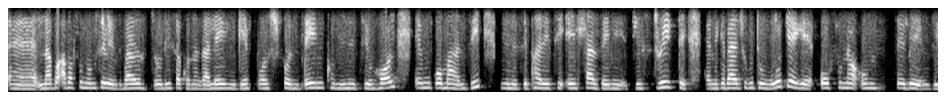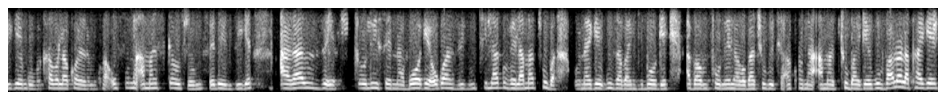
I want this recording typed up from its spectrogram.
eh labo abafuna umsebenzi bayazitlolisa khona ngale nge-Bosfontein Community Hall eNkomanzi Municipality eHlazeni District. Kanti-ke bayatsho ukuthi woke-ke ofuna umsebenzi-ke ngokukhabo lakhona namkha ufuna ama-skills womsebenzi-ke akaze tlolise nabo-ke okwazi ukuthi la kuvela amathuba bona-ke kuzaba ngibo-ke abamfonelako batsho ukuthi akhona amathuba-ke. Kuvalwa lapha-ke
